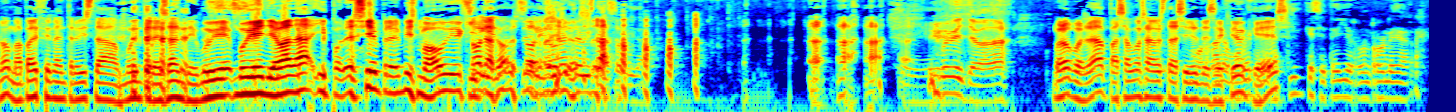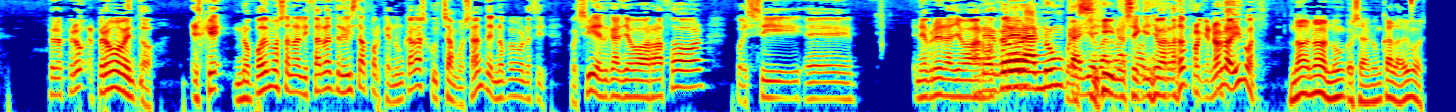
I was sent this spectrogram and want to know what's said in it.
no, me ha parecido una entrevista muy interesante y muy bien, muy bien llevada y poner siempre el mismo audio y Sólido, sólido, una entrevista sólida. Muy bien llevada. Bueno, pues nada, pasamos a nuestra siguiente Morgana, sección, que es... aquí, que se te oye ronronear. Pero, pero, espera un momento. Es que no podemos analizar la entrevista porque nunca la escuchamos antes. No podemos decir, pues sí, Edgar llevaba razón, pues sí, eh, Nebrera llevaba Nebrera razón. nunca pues lleva sí, no razón. sé quién lleva razón porque no lo oímos. No, no, nunca, o sea, nunca la vimos.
